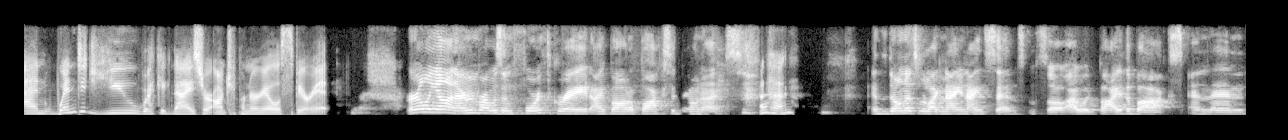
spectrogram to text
And when did you recognize your entrepreneurial spirit? Early on, I remember I was in fourth grade. I bought a box of donuts. Uh-huh. and the donuts were like 99 cents. And so I would buy the box and then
